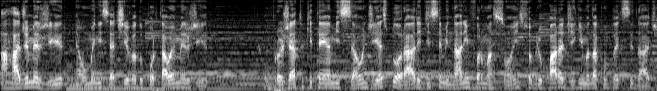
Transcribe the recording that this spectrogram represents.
A Rádio Emergir é uma iniciativa do Portal Emergir, um projeto que tem a missão de explorar e disseminar informações sobre o paradigma da complexidade.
